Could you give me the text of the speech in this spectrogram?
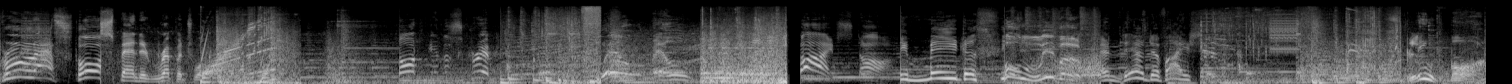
Blast off! expanded repertoire. Not in the script. Well, well. Five star. They made a thing Believer. and their device. Blink ball.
